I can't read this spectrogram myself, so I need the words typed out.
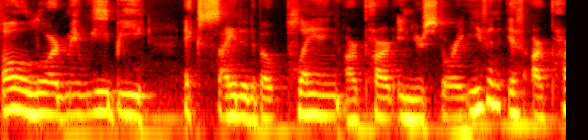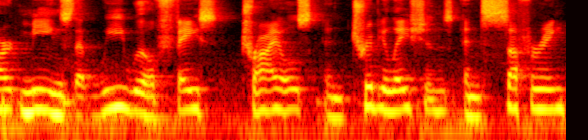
Oh Lord, may we be excited about playing our part in your story, even if our part means that we will face trials and tribulations and suffering.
